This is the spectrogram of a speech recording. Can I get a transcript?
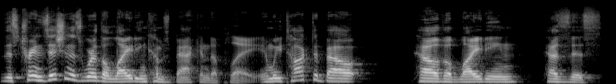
this transition is where the lighting comes back into play and we talked about how the lighting has this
